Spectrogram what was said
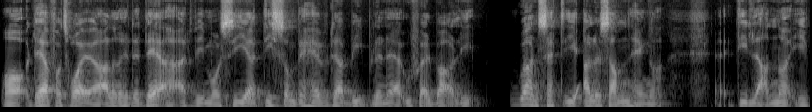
Og Derfor tror jeg allerede der at vi må si at de som vil hevde at Bibelen er ufeilbarlig, uansett i alle sammenhenger, de lander i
